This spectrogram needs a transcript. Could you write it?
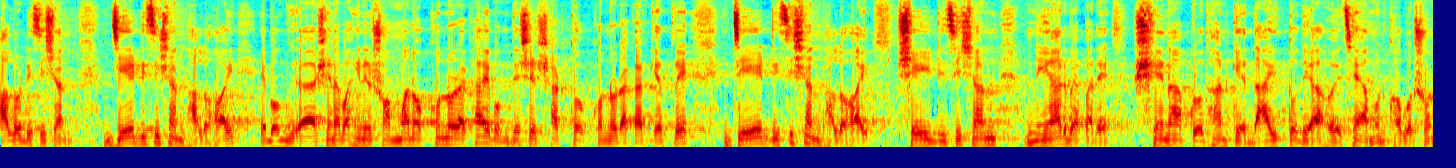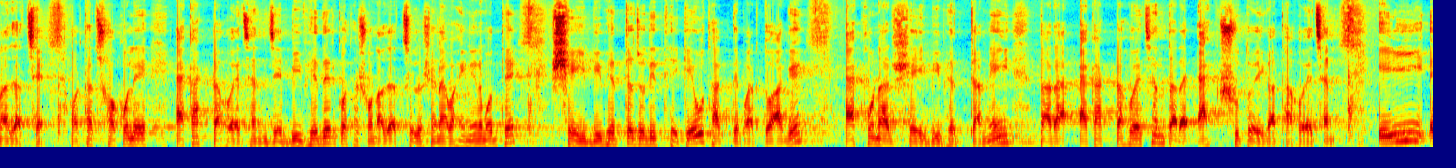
ভালো ডিসিশন যে ডিসিশান ভালো হয় এবং সেনাবাহিনীর সম্মান অক্ষুণ্ণ রাখা এবং দেশের স্বার্থ অক্ষুণ্ণ রাখার ক্ষেত্রে যে ডিসিশান ভালো হয়, সেই ডিসিশান নেয়ার ব্যাপারে সেনা প্রধানকে দায়িত্ব দেওয়া হয়েছে, এমন খবর শোনা যাচ্ছে। অর্থাৎ সকলে একাট্টা হয়েছেন যে বিভেদের কথা শোনা যাচ্ছিল সেনাবাহিনীর মধ্যে, সেই বিভেদটা যদি থেকেও থাকতে পারতো আগে, এখন আর সেই বিভেদটা নেই। তারা একাট্টা হয়েছেন, তারা এক সুতোয় গাথা হয়েছেন। এই-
